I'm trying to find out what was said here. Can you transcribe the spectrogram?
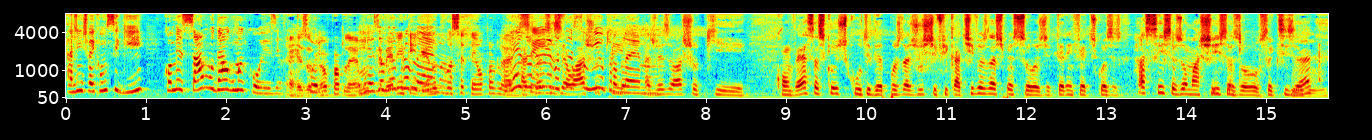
a gente vai conseguir começar a mudar alguma coisa. É resolver Por- o problema, resolver primeiro o entendendo problema. que você tem um problema. Resolver. Às Sim, vezes você eu acho o que, problema. Às vezes eu acho que conversas que eu escuto e depois das justificativas das pessoas de terem feito coisas racistas ou machistas ou sexistas, né?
